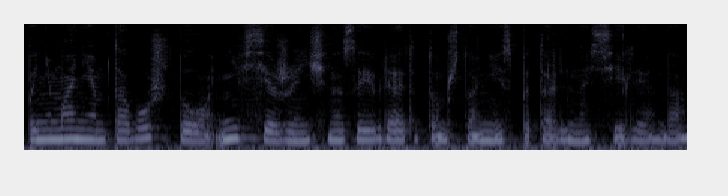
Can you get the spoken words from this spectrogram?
пониманием того, что не все женщины заявляют о том, что они испытали насилие. Да?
